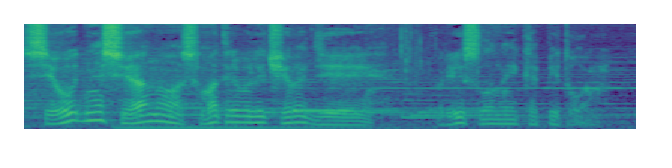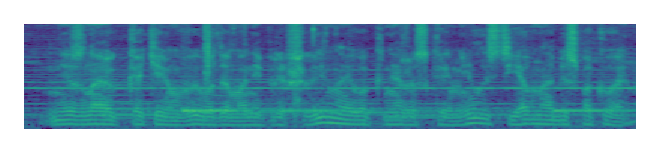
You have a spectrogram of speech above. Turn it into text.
Сегодня Сиану осматривали чародеи, присланные капитулом. Не знаю, к каким выводам они пришли, но его княжеская милость явно обеспокоен.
